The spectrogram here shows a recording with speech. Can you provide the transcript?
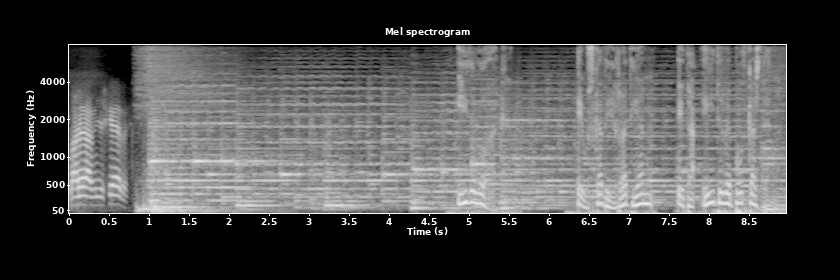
Vale, da, esker. Idoloak. Euskadi Erratian eta EITB Podcasten.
